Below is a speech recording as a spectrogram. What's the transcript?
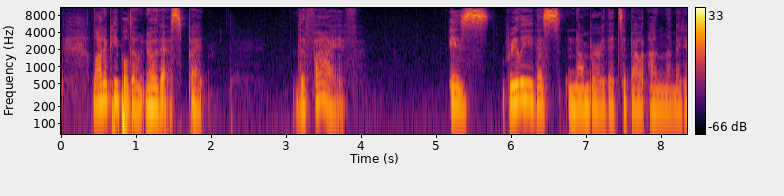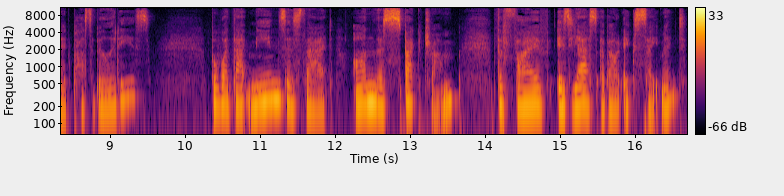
A lot of people don't know this, but the five is really this number that's about unlimited possibilities. But what that means is that on the spectrum, the five is yes about excitement,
